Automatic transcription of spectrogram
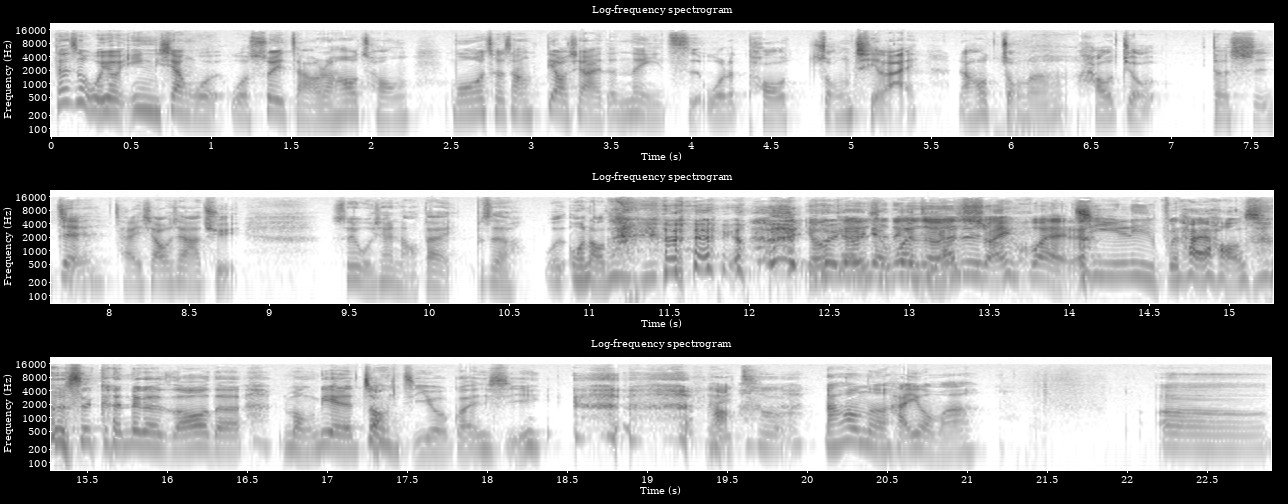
但是我有印象我，我睡着，然后从摩托车上掉下来的那一次，我的头肿起来，然后肿了好久的时间才消下去。所以我现在脑袋不是我，我脑袋 有有有一点问题，还是摔坏了。记忆力不太好，是不是跟那个时候的猛烈的撞击有关系？没错，然后呢，还有吗？呃，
